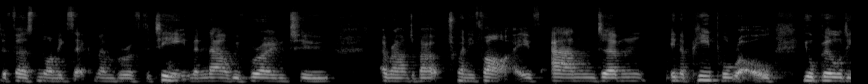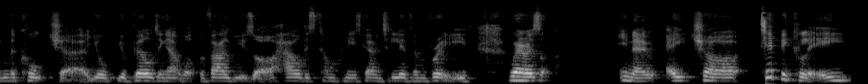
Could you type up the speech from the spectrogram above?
the first non-exec member of the team. And now we've grown to around about 25. And um, in a people role, you're building the culture. You're you're building out what the values are, how this company is going to live and breathe. Whereas you know, HR typically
